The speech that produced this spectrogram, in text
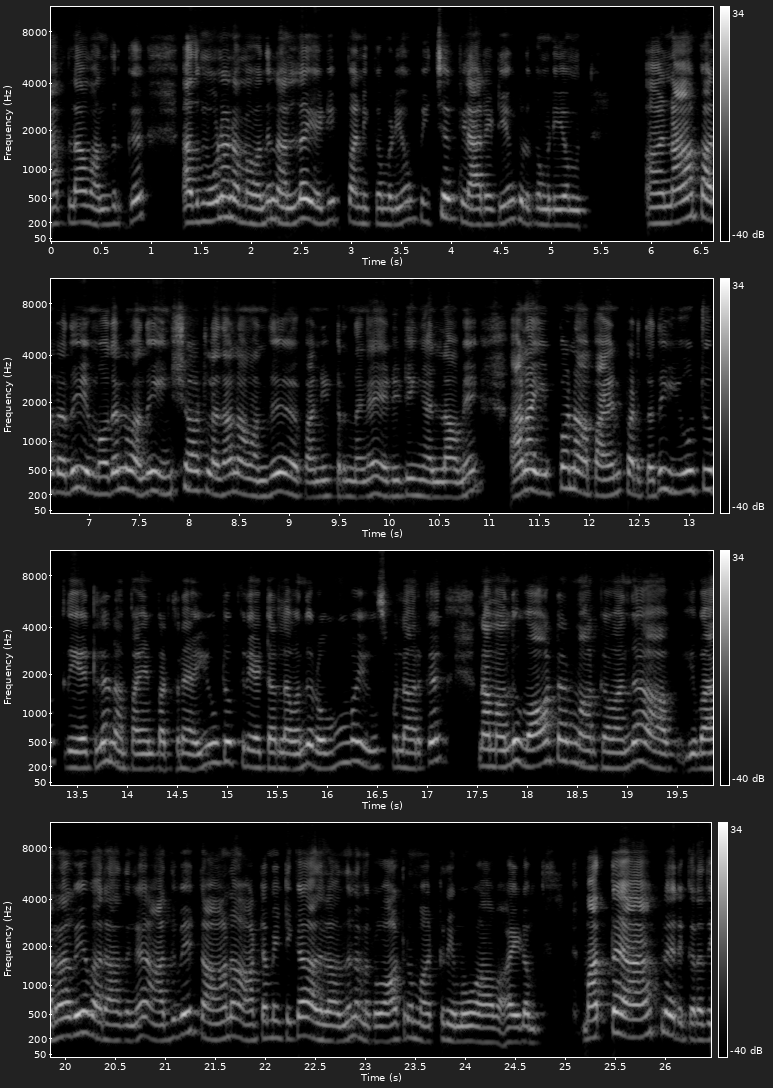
ஆப்லாம் வந்திருக்கு. அது மூலம் நம்ம வந்து நல்லா எடிட் பண்ணிக்க முடியும். பிக்சர் கிளாரிட்டியும் கொடுக்க முடியும். நான் பண்ணுறது முதல்ல வந்து இன்ஷாட்டில் தான் நான் வந்து பண்ணிட்டு இருந்தேங்க எடிட்டிங் எல்லாமே. ஆனால் இப்போ நான் பயன்படுத்துறது யூடியூப் கிரியேட்டில் நான் பயன்படுத்துகிறேன் யூடியூப் கிரியேட்டரில் வந்து ரொம்ப யூஸ்ஃபுல்லாக இருக்குது நம்ம வந்து வாட்டர் மார்க்கை வந்து வரவே வராதுங்க. அதுவே தானாக ஆட்டோமேட்டிக்காக அதில் வந்து நமக்கு வாட்டர் மார்க் ரிமூவ் ஆகிடும் மத்த ஆப்ல இருக்கிறது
